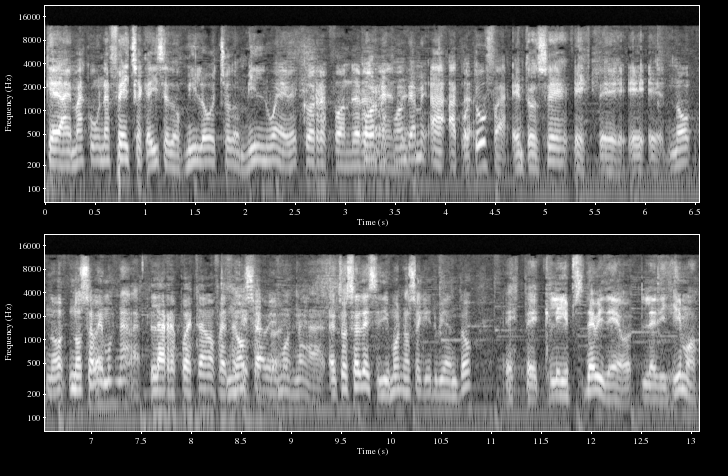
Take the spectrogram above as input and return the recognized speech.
que además con una fecha que dice 2008, 2009, Corresponde corresponde a, Cotufa. Entonces, este, eh, eh, no, no, no sabemos nada. La respuesta no fue No sabemos nada. Entonces decidimos no seguir viendo este, clips de video. Le dijimos,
